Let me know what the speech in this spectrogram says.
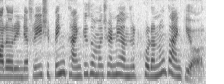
All over India free shipping thank you so much అండి. అందరికీ కూడాను. థ్యాంక్ యూ ఆల్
